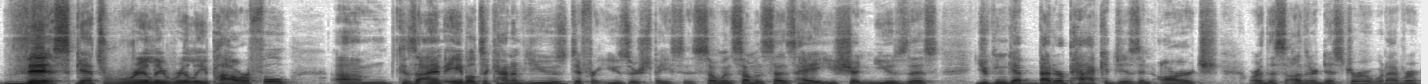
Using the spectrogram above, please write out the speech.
this gets really, really powerful because um, I'm able to kind of use different user spaces. So when someone says, "Hey, you shouldn't use this," you can get better packages in Arch or this other distro or whatever.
